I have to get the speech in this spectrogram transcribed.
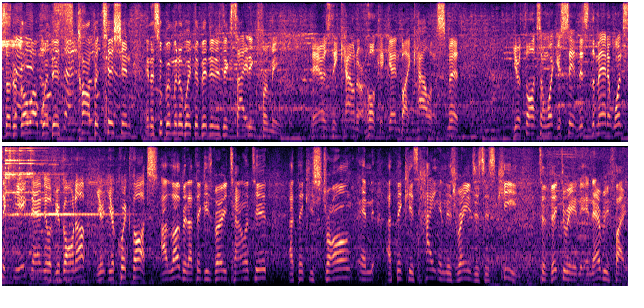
So to go up with this competition in the super middleweight division is exciting for me. There's the counter hook again by Callum Smith. Your thoughts on what you're seeing? This is the man at 168, Daniel. If you're going up, your, your quick thoughts. I love it. I think he's very talented. I think he's strong, and I think his height and his range is his key to victory in, in every fight.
